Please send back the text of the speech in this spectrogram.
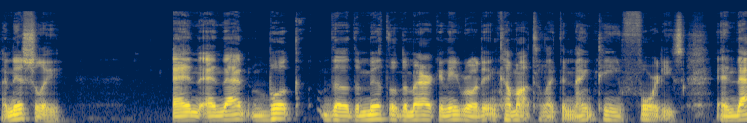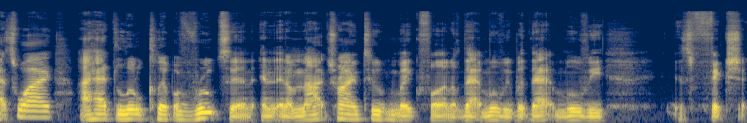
initially. And and that book, the the myth of the American Negro, didn't come out till like the 1940s, and that's why I had the little clip of Roots in. And, and I'm not trying to make fun of that movie, but that movie is fiction.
